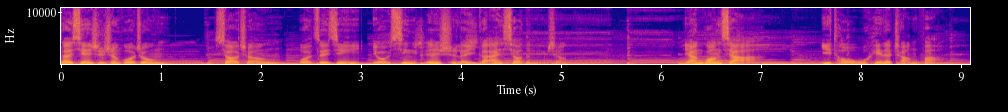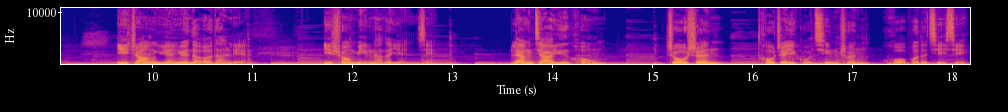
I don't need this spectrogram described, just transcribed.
在现实生活中。小程，我最近有幸认识了一个爱笑的女生。阳光下，一头乌黑的长发，一张圆圆的鹅蛋脸，一双明亮的眼睛，两颊晕红，周身透着一股青春活泼的气息。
